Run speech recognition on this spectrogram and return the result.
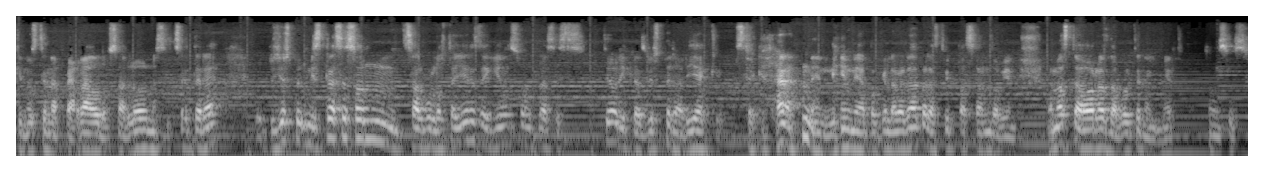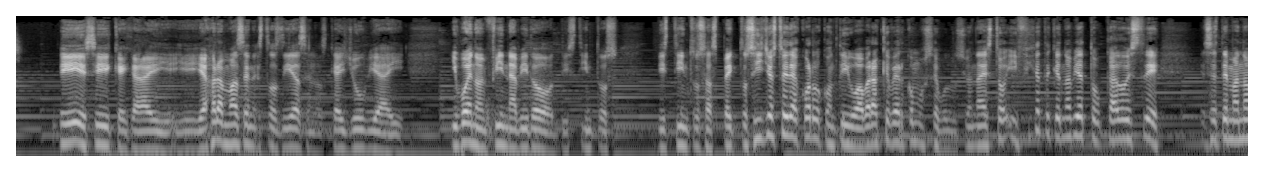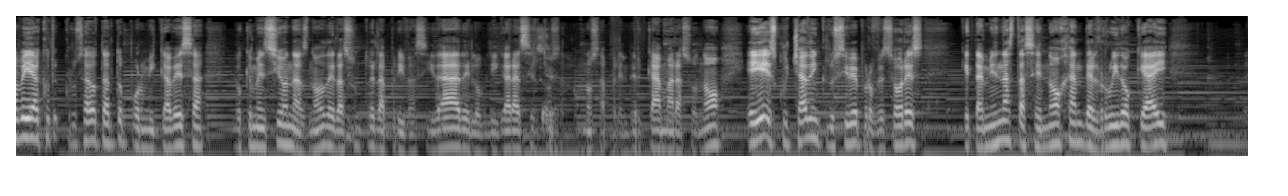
que no estén aperrados los salones, etcétera. Pues yo, mis clases son, salvo los talleres de guion, son clases teóricas. Yo esperaría que se quedaran en línea, porque la verdad me la estoy pasando bien. Además te ahorras la vuelta en el metro, entonces... Sí, sí, que caray. Y ahora más en estos días en los que hay lluvia y, y bueno, en fin, ha habido distintos distintos aspectos. Sí, yo estoy de acuerdo contigo, habrá que ver cómo se evoluciona esto. Y fíjate que no había tocado este, ese tema, no había cruzado tanto por mi cabeza lo que mencionas, ¿no? Del asunto de la privacidad, el obligar a ciertos alumnos a aprender cámaras o no. He escuchado inclusive profesores que también hasta se enojan del ruido que hay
